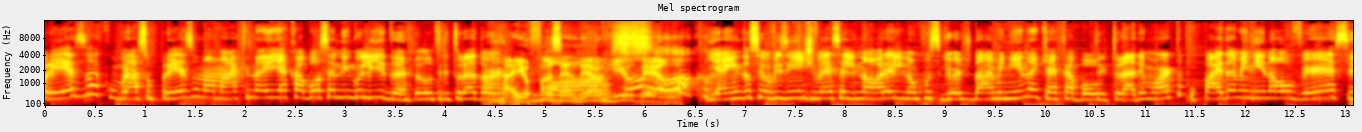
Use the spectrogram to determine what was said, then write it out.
presa, com o braço preso na máquina e acabou sendo engolida pelo triturador. Aí o fazendeiro Nossa. riu dela. louco! E ainda se o vizinho estivesse ali na hora, ele não conseguiu ajudar a menina, que acabou triturada e morta. O pai da menina, ao ver essa,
